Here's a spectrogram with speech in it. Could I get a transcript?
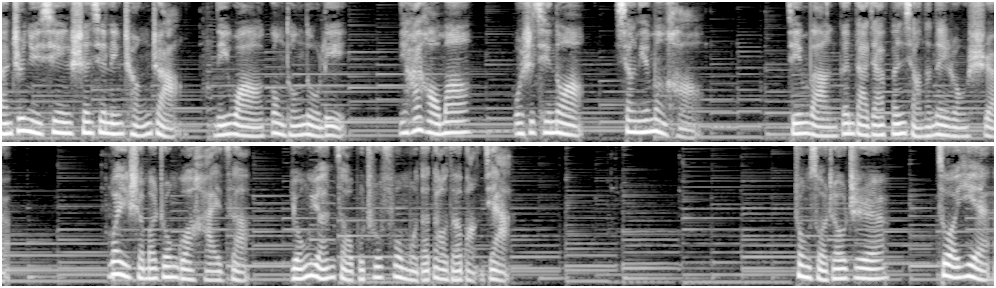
感知女性身心灵成长，你我共同努力。你还好吗？我是七诺，向您问好。今晚跟大家分享的内容是：为什么中国孩子永远走不出父母的道德绑架？众所周知，作业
